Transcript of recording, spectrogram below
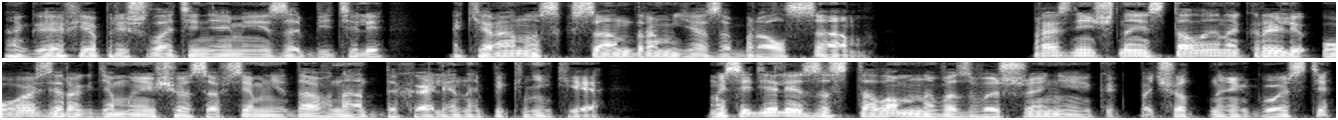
Агафья пришла тенями из обители, а Кирану с Ксандром я забрал сам. Праздничные столы накрыли у озера, где мы еще совсем недавно отдыхали на пикнике. Мы сидели за столом на возвышении, как почетные гости,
